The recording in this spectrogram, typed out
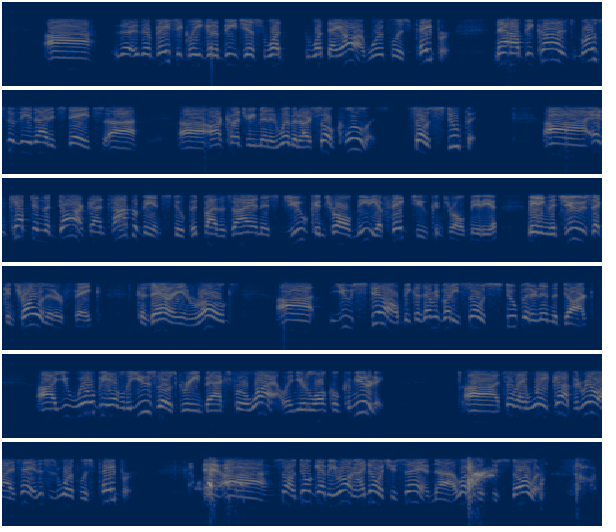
uh, they're, they're basically going to be just what what they are, worthless paper. Now, because most of the United States, uh, uh, our countrymen and women, are so clueless, so stupid, uh, and kept in the dark on top of being stupid by the Zionist Jew controlled media, fake Jew controlled media, meaning the Jews that control it are fake, Khazarian rogues. Uh, you still, because everybody's so stupid and in the dark, uh, you will be able to use those greenbacks for a while in your local community uh, until they wake up and realize, hey, this is worthless paper uh, so don't get me wrong. I know what you're saying. Uh, look, Mr. Stoller.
